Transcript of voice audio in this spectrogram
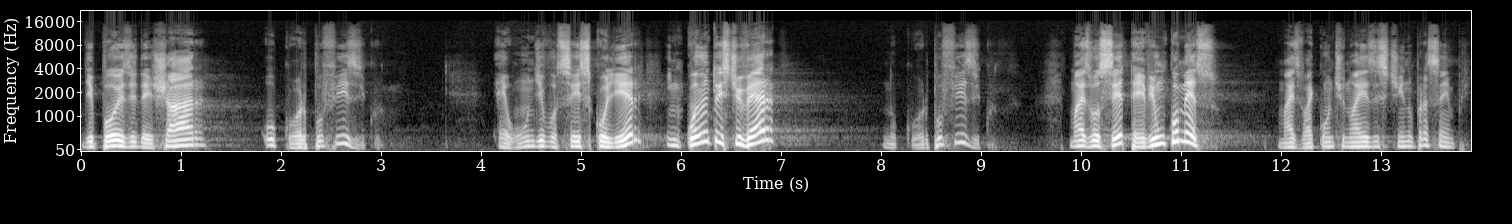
depois de deixar o corpo físico? é onde você escolher enquanto estiver no corpo físico. Mas você teve um começo, mas vai continuar existindo para sempre.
